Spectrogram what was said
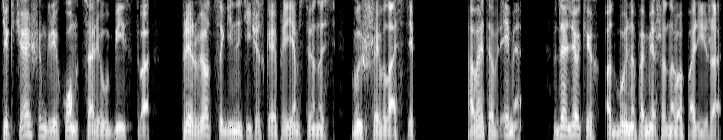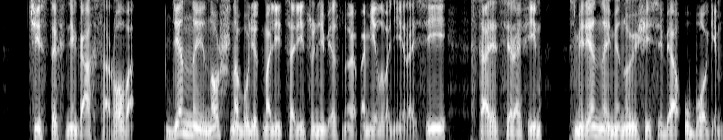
Тягчайшим грехом цареубийства прервется генетическая преемственность высшей власти – а в это время, в далеких от буйно помешанного Парижа, чистых снегах Сарова, денно и ношно будет молить Царицу Небесную о помиловании России старец Серафим, смиренно именующий себя убогим.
